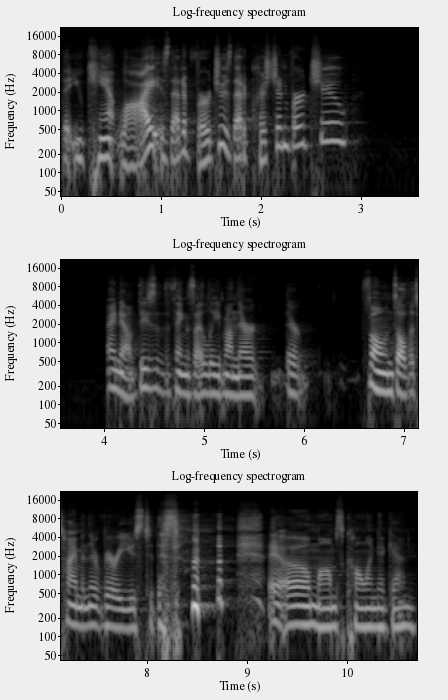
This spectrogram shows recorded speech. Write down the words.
that you can't lie? Is that a virtue? Is that a Christian virtue? I know these are the things I leave on their, their phones all the time, and they're very used to this. oh, mom's calling again.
